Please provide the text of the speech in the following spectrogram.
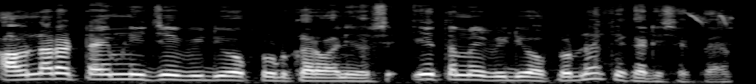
આવનારા ટાઈમની જે વીડિયો અપલોડ કરવાની હશે, એ તમે વીડિયો અપલોડ નથી કરી શકતા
